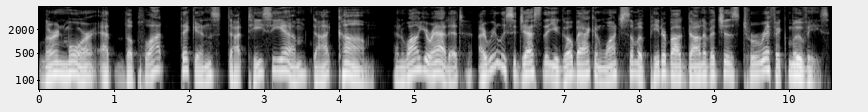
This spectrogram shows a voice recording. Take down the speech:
Learn more at theplotthickens.tcm.com. And while you're at it, I really suggest that you go back and watch some of Peter Bogdanovich's terrific movies.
